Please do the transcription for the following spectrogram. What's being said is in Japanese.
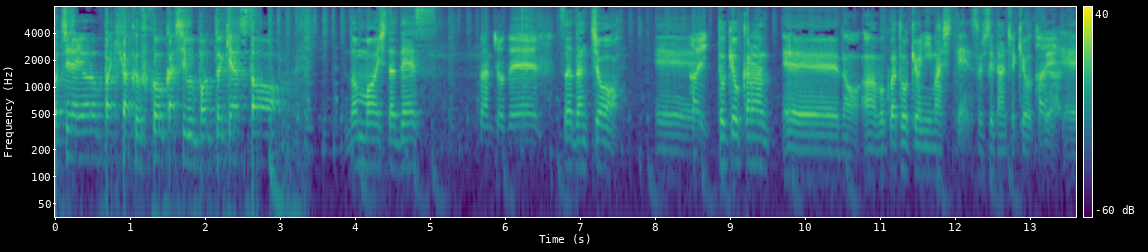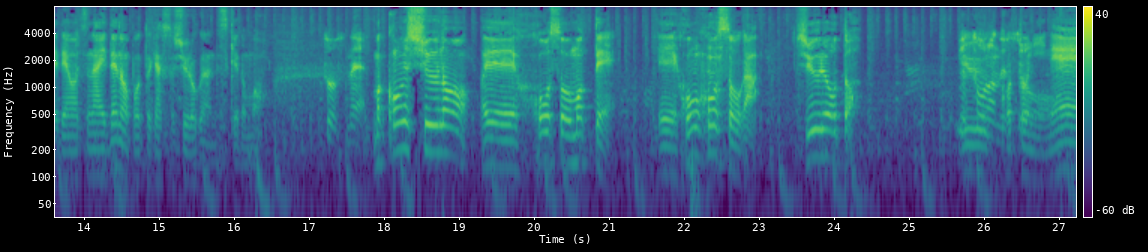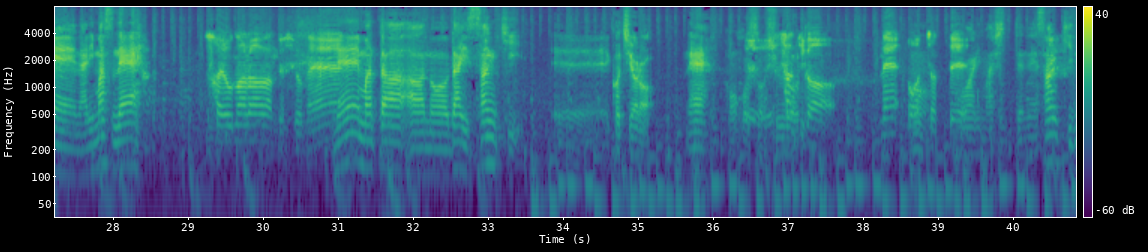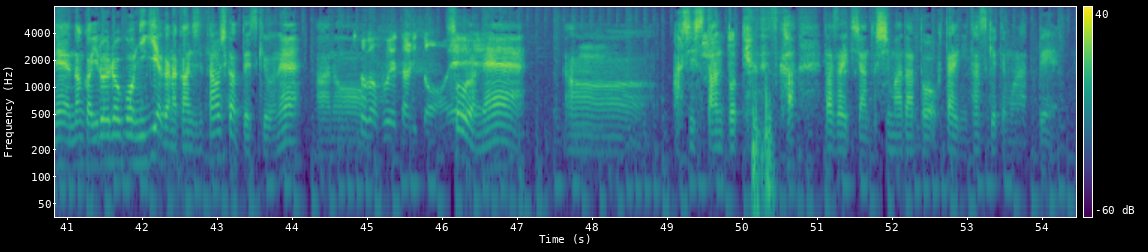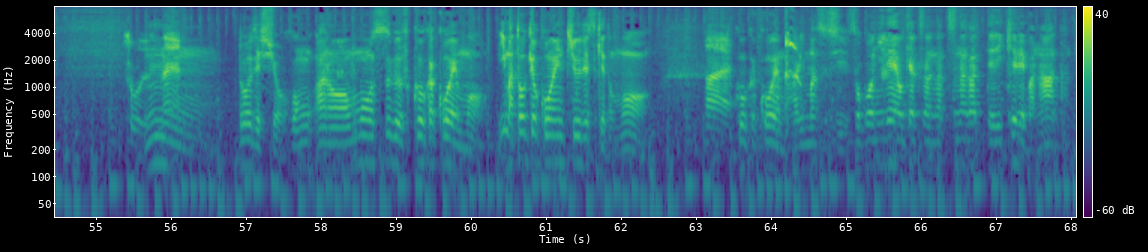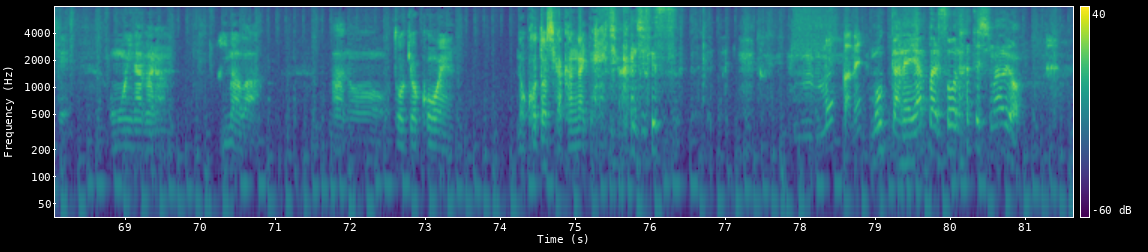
こちらヨーロッパ企画福岡支部ポッドキャスト。どうも石田です。団長です。さあ団長。えーはい。東京から、えーのあ僕は東京にいましてそして団長京都で、はいはい。えー電話をつないでのポッドキャスト収録なんですけども、そうですね。まあ、今週の、えー放送をもって、えー本放送が終了ということにねなりますねさよならなんですよね。ねまたあの第3期、えー、こちよろね本放送終了。3期がね終わっちゃって、終わりましてね。3期ねなんかいろいろこう賑やかな感じで楽しかったですけどね。あの人が増えたりと、えーそうだね、あーアシスタントっていうんですか。田崎ちゃんと島田と2人に助けてもらって。うんそうですねどうでしょう？ほんあのもうすぐ福岡公演も今東京公演中ですけどもはい。福岡公演もありますしそこにねお客さんがつながっていければななんて思いながら今はあの東京公演のことしか考えてないっていう感じです。うんもっかね。もっかね。やっぱりそうなってしまうよ。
